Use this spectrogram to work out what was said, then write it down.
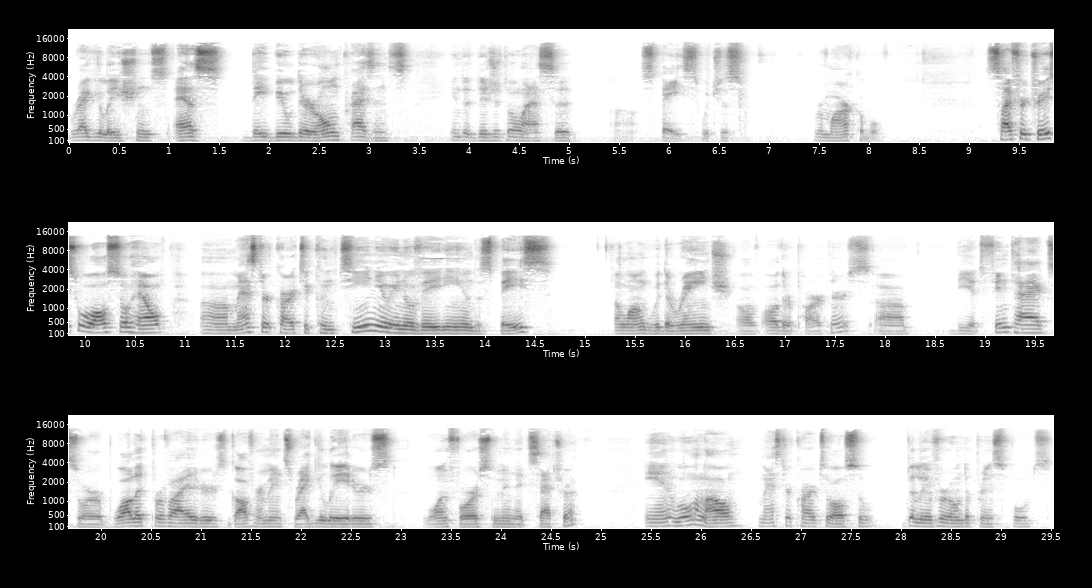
regulations as they build their own presence in the digital asset uh, space, which is remarkable. CipherTrace will also help uh, MasterCard to continue innovating in the space along with a range of other partners, uh, be it fintechs or wallet providers, governments, regulators, law enforcement, etc., and will allow MasterCard to also deliver on the principles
